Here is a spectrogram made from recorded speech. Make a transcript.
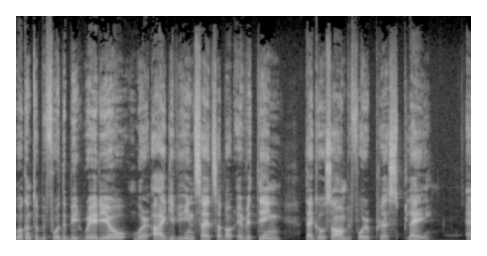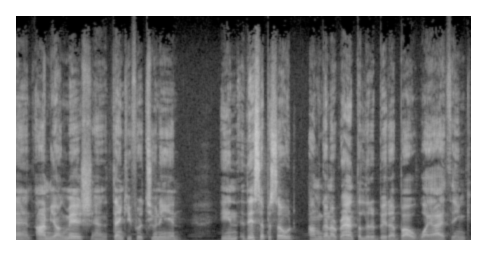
Welcome to Before the Beat Radio, where I give you insights about everything that goes on before you press play. And I'm Young Mish, and thank you for tuning in. In this episode, I'm gonna rant a little bit about why I think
